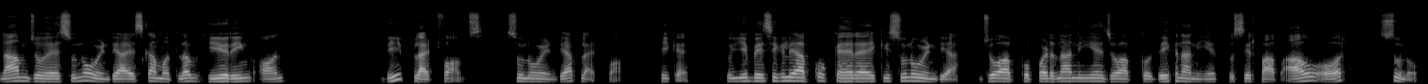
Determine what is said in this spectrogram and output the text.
नाम जो है, सुनो इंडिया, इसका मतलब hearing on the platforms Suno India platform ठीक है? तो ये बेसिकली आपको कह रहा है कि सुनो इंडिया, जो आपको पढ़ना नहीं है, जो आपको देखना नहीं है तो सिर्फ़ आप आओ और सुनो।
